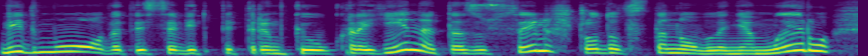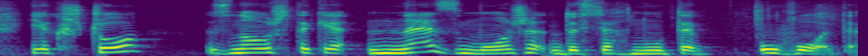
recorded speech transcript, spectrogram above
відмовитися від підтримки України та зусиль щодо встановлення миру, якщо знову ж таки не зможе досягнути угоди.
